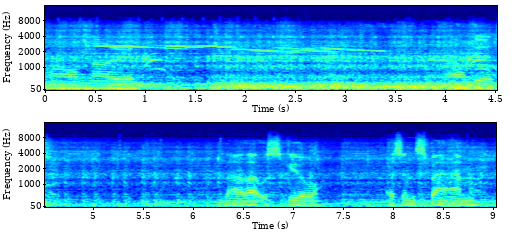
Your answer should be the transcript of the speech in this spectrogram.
Oh no. Oh good. Now that was skill. As in spam.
